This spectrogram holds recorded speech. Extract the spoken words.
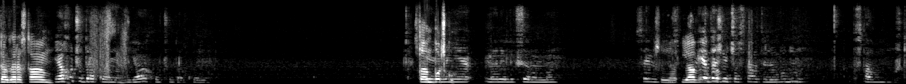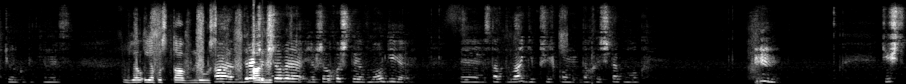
Так, зараз ставимо. Я хочу дракона. Я хочу дракона. Ставимо бочку. Мені, мене еліксиру нема. Це Що я, я, я виграв. навіть нічого ставити не буду. Поставимо мушкетерку під кінець. я, я поставлю А, до речі, Армі- якщо ви, якщо ви хочете влоги, е, ставте лайки, пишіть в коментах, хештег влог. Чи ж...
